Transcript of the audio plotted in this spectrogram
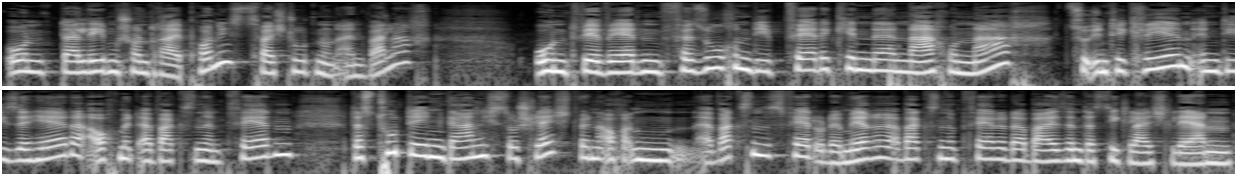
Und da leben schon drei Ponys, zwei Stuten und ein Wallach. Und wir werden versuchen, die Pferdekinder nach und nach zu integrieren in diese Herde, auch mit erwachsenen Pferden. Das tut denen gar nicht so schlecht, wenn auch ein erwachsenes Pferd oder mehrere erwachsene Pferde dabei sind, dass die gleich lernen,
